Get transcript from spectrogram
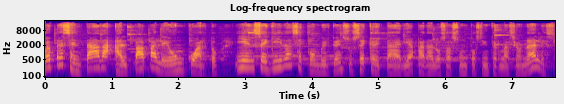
fue presentada al Papa León IV y enseguida se convirtió en su secretaria para los asuntos internacionales.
